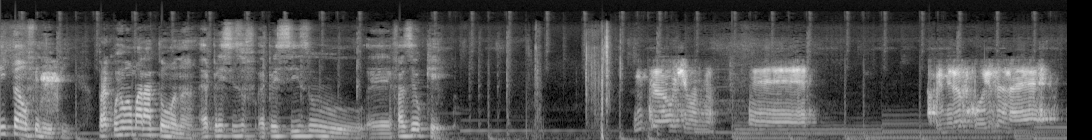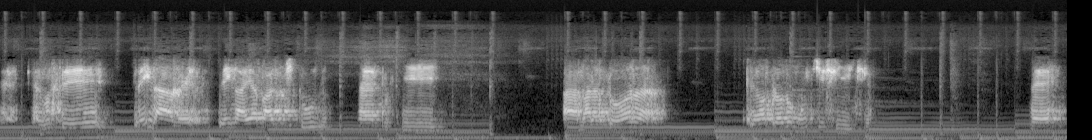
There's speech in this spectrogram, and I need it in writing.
Então, Felipe, para correr uma maratona é preciso, é preciso é, fazer o quê? Então, Júnior, é, a primeira coisa, né, é você treinar, né? Treinar é a base de tudo, né? Porque a maratona é uma prova muito difícil, né?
